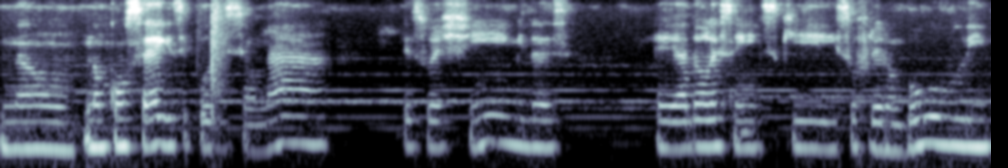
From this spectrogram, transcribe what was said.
não, não conseguem se posicionar, pessoas tímidas, é, adolescentes que sofreram bullying,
